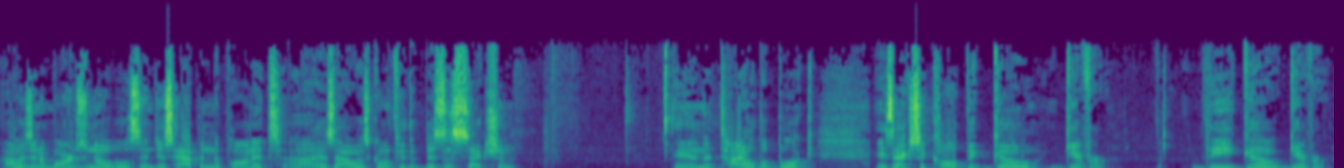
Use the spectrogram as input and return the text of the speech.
I was in a Barnes and Nobles and just happened upon it uh, as I was going through the business section. And the title of the book is actually called The Go Giver. The Go Giver.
